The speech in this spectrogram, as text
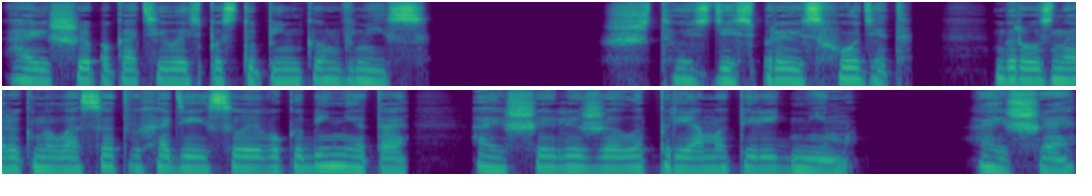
Айше покатилась по ступенькам вниз. «Что здесь происходит?» — грозно рыкнул Асад, выходя из своего кабинета. Айше лежала прямо перед ним. «Айше,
